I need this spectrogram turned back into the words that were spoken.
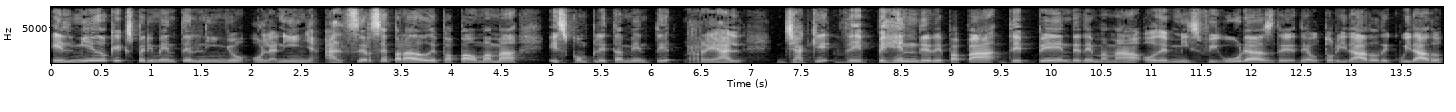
El miedo que experimenta el niño o la niña al ser separado de papá o mamá es completamente real, ya que depende de papá, depende de mamá o de mis figuras de, de autoridad o de cuidado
